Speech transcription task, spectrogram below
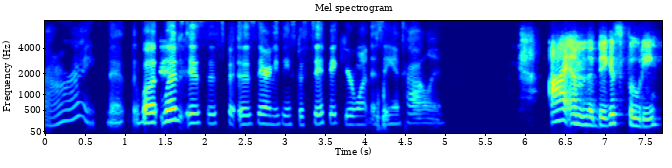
All right. That what what is this? Is there anything specific you're wanting to see in Thailand? I am the biggest foodie,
